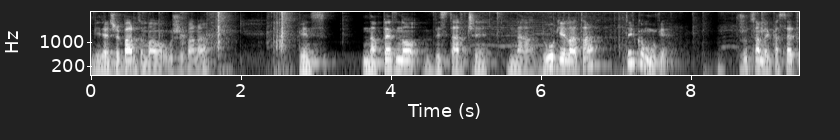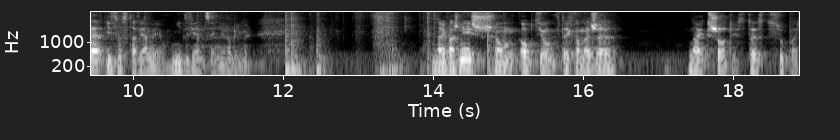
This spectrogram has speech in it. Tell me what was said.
Widać, że bardzo mało używana, więc na pewno wystarczy na długie lata. Tylko mówię, wrzucamy kasetę i zostawiamy ją. Nic więcej nie robimy. Najważniejszą opcją w tej kamerze night shot jest. To jest super.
